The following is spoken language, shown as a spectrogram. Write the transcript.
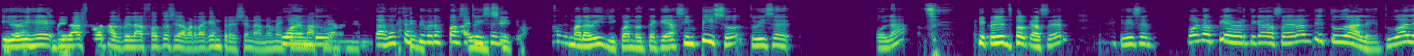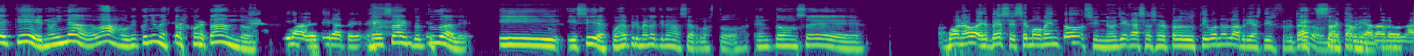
Y yo dije, Vi las fotos, vi las fotos y la verdad que impresiona. No me quiero cuando imaginar das los tres primeros pasos, tú dices, ah, de maravilla, y cuando te quedas sin piso, tú dices, ¿hola? ¿Qué coño tengo que hacer? Y dicen, pon los pies verticales adelante y tú dale. ¿Tú dale qué? No hay nada abajo. ¿Qué coño me estás contando? Vale, tírate. Exacto, tú dale. Y, y sí, después del primero quieres hacerlos todos. Entonces, Bueno, ves, ese momento, si no llegas a ser productivo, no lo habrías disfrutado. No te habría dado la,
